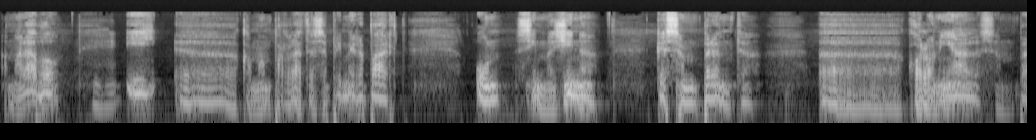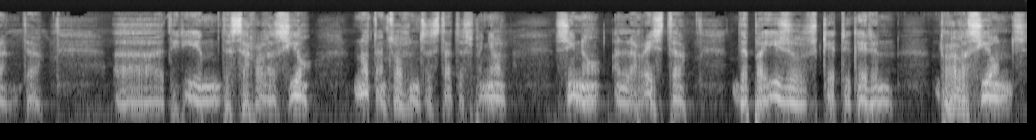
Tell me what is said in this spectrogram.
a Malabo uh -huh. i, eh, com hem parlat a la primera part, un s'imagina que s'emprenta eh, colonial, s'emprenta, eh, diríem, de la relació, no tan sols en l'estat espanyol, sinó en la resta de països que tingueren relacions,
